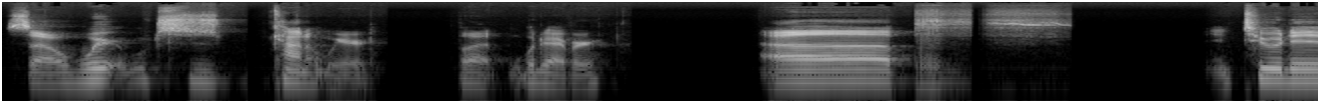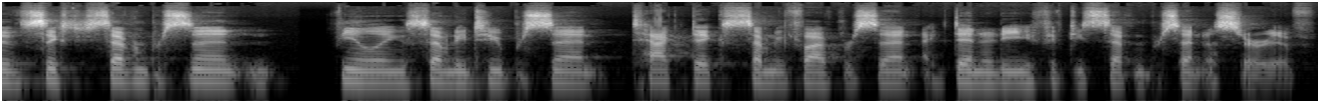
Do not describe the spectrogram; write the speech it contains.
So weird, which is kind of weird, but whatever. Uh, pff, intuitive sixty seven percent, feeling seventy two percent, tactics seventy five percent, identity fifty seven percent, assertive.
